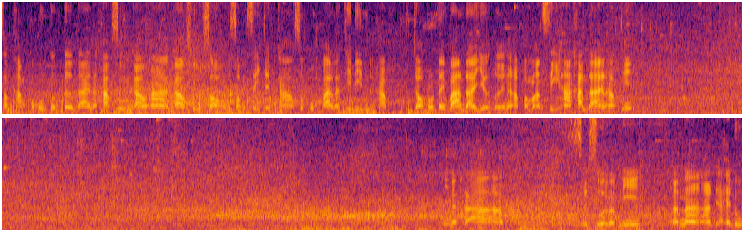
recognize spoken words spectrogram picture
สอบถามข้อมูลเพิ่มเติมได้นะครับ 0959022479 สุขุมบ้านและที่ดินนะครับ จอดรถในบ้านได้เยอะเลยนะครับ ประมาณ 4-5 คันได้นะครับนี่นี่นะครับ สวยๆแบบนี้ด้านหน้าอาจจะให้ดู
